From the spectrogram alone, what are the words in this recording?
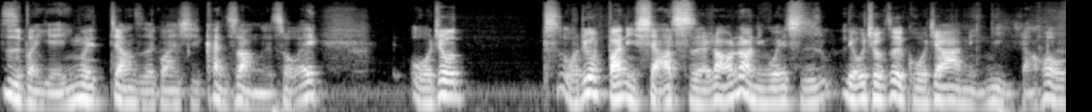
日本也因为这样子的关系看上了，说，哎、我就我就把你挟持了，然后让你维持琉球这个国家的名义，然后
